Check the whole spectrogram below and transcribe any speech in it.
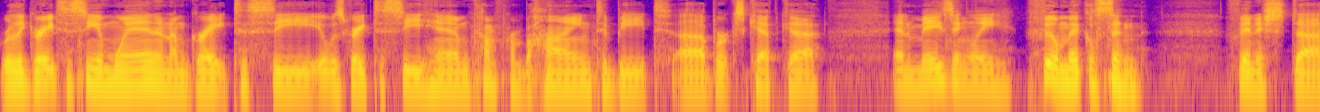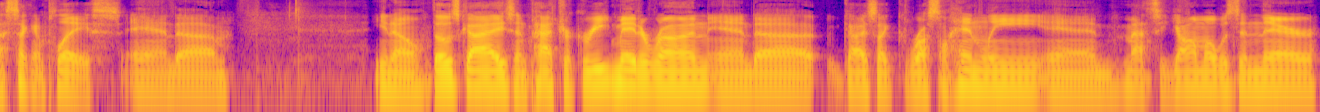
really great to see him win. And I'm great to see it was great to see him come from behind to beat uh, Brooks Koepka, and amazingly, Phil Mickelson finished uh, second place. And um, you know those guys and Patrick Reed made a run, and uh, guys like Russell Henley and Matsuyama was in there.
